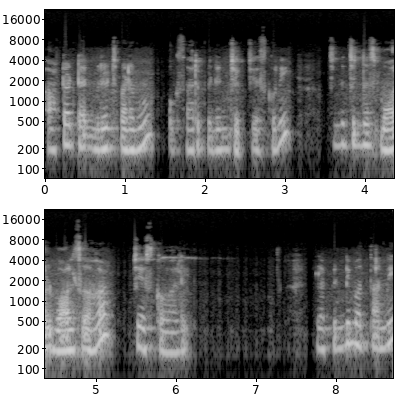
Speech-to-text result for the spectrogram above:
ఆఫ్టర్ టెన్ మినిట్స్ మనము ఒకసారి పిండిని చెక్ చేసుకొని చిన్న చిన్న స్మాల్ బాల్స్గా చేసుకోవాలి. ఇలా పిండి మొత్తాన్ని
